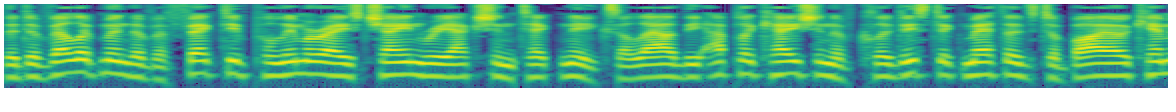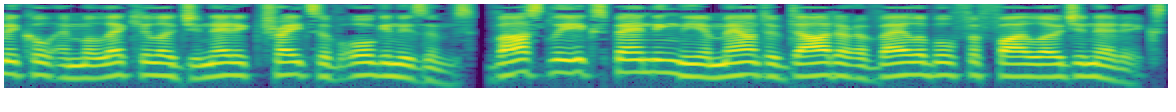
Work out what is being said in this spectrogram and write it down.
the development of effective polymerase chain reaction techniques allowed the application of cladistic methods to biochemical and molecular genetic traits of organisms, vastly expanding the amount of data available for phylogenetics.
